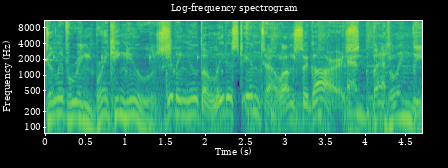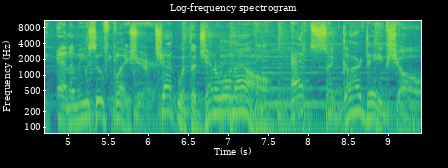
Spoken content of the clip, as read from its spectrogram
delivering breaking news, giving you the latest intel on cigars, and battling the enemies of pleasure. Chat with the General now at Cigar Dave Show.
